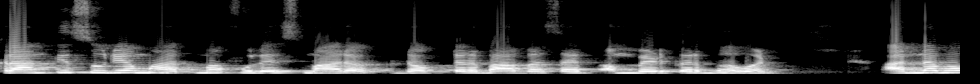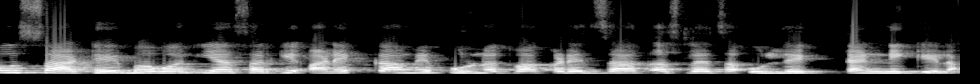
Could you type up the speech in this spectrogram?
क्रांतीसूर्य महात्मा फुले स्मारक डॉक्टर बाबासाहेब आंबेडकर भवन अण्णाभाऊ साठे भवन यासारखी अनेक कामे पूर्णत्वाकडे जात असल्याचा उल्लेख त्यांनी केला.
